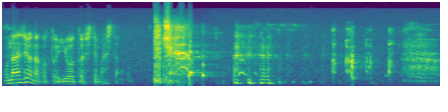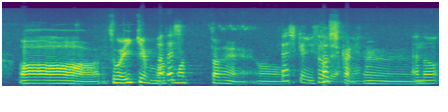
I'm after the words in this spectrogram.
同じようなことを言おうとしてました。ああすごい意見まとまったね、うん確かにそうだよね。確かに。うん。あの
